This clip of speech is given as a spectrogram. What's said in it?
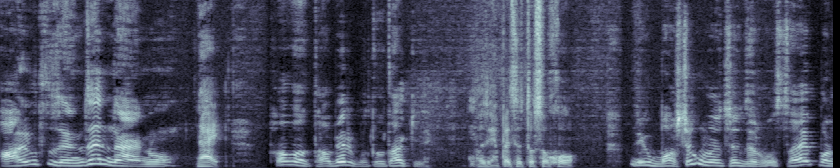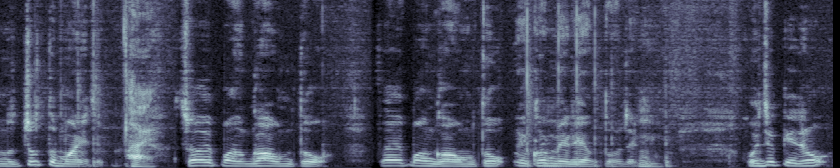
ああいうこと全然ないの。ない。ただ食べることだけ。やっぱりずっとそこ。で、場所が別だろ。サイパンのちょっと前で。はい。サイパンガウンと、サイパンガウンと、エコメリアンとじゃ。んほじけの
